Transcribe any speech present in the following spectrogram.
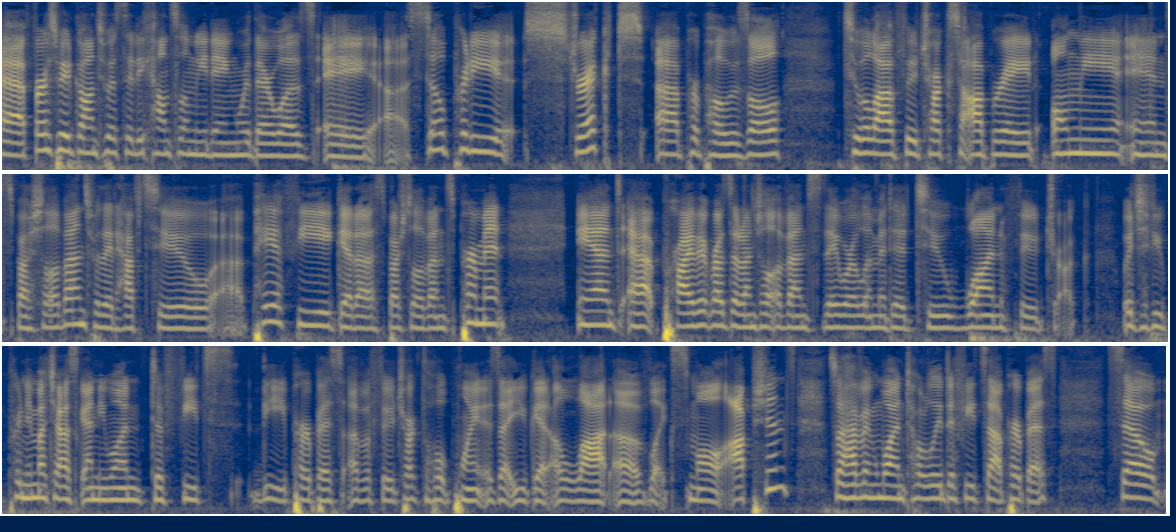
at first, we had gone to a city council meeting where there was a uh, still pretty strict uh, proposal to allow food trucks to operate only in special events where they'd have to uh, pay a fee, get a special events permit, and at private residential events, they were limited to one food truck, which, if you pretty much ask anyone, defeats the purpose of a food truck. The whole point is that you get a lot of like small options. So having one totally defeats that purpose. So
